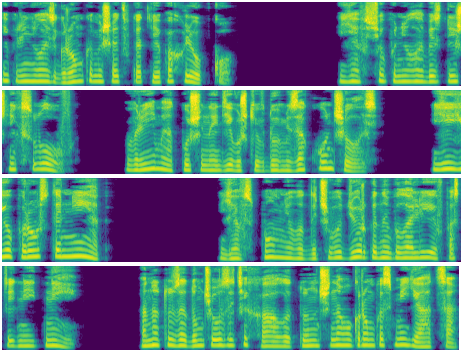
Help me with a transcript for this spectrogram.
и принялась громко мешать в котле похлебку. Я все поняла без лишних слов. Время, отпущенное девушке в доме, закончилось. Ее просто нет. Я вспомнила, до чего дерганой была Лия в последние дни. Она то задумчиво затихала, то начинала громко смеяться.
